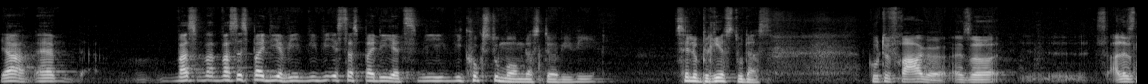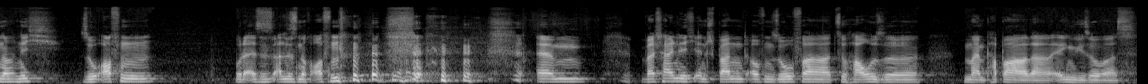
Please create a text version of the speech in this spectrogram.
Ja, ja äh, was, wa- was ist bei dir? Wie, wie, wie ist das bei dir jetzt? Wie, wie guckst du morgen das Derby? Wie zelebrierst du das? Gute Frage. Also ist alles noch nicht so offen oder es ist alles noch offen. ähm, wahrscheinlich entspannt auf dem Sofa zu Hause mit meinem Papa oder irgendwie sowas.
